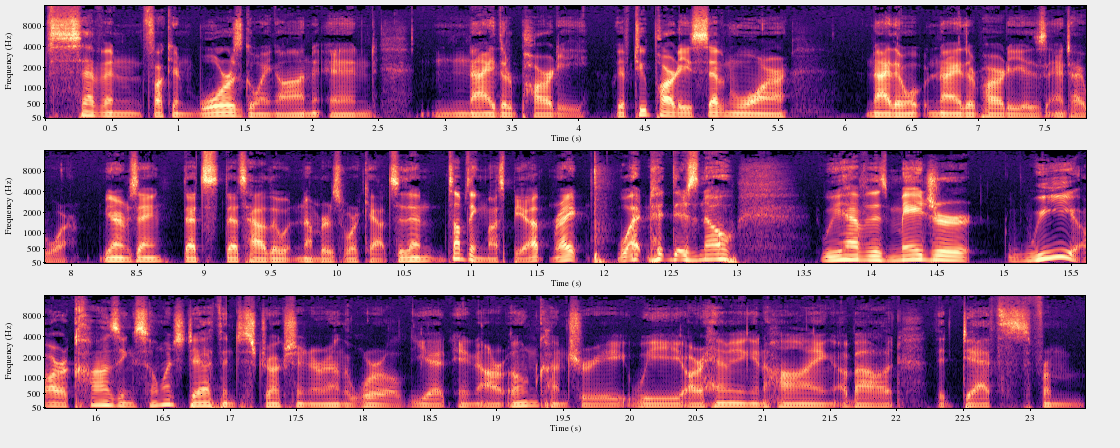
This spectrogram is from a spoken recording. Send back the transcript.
seven fucking wars going on and neither party we have two parties, seven war, neither neither party is anti-war. You know what I'm saying? That's that's how the numbers work out. So then something must be up, right? What? There's no we have this major we are causing so much death and destruction around the world, yet in our own country, we are hemming and hawing about the deaths from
